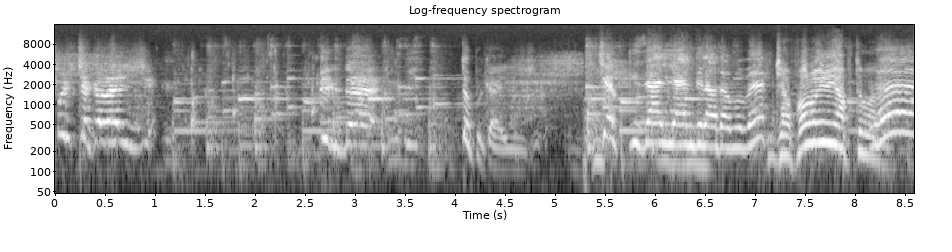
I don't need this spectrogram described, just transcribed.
Hoşçakalın. Bir de tapıkaj. Çok güzel yendin adamı be. Japon oyunu yaptım ha. Ha?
